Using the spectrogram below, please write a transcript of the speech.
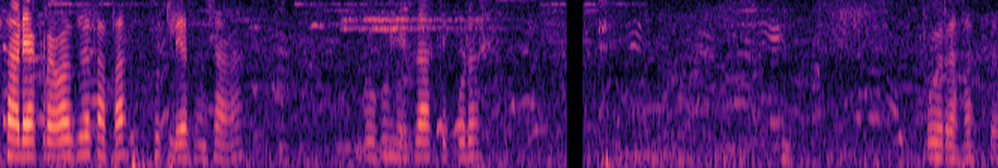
साडे अकरा वाजलेत आता सुटली असं शाळा. बघू मी जाते पुढं. पोरं हसतात.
